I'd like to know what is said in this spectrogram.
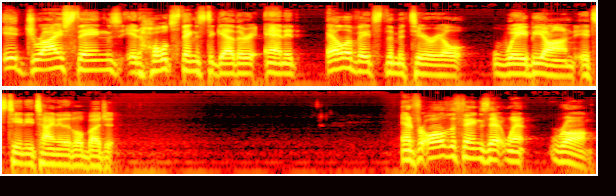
it drives things, it holds things together, and it elevates the material way beyond its teeny tiny little budget. And for all the things that went wrong,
